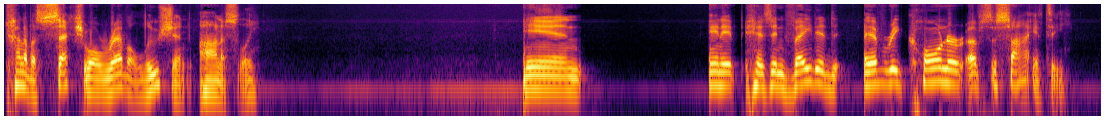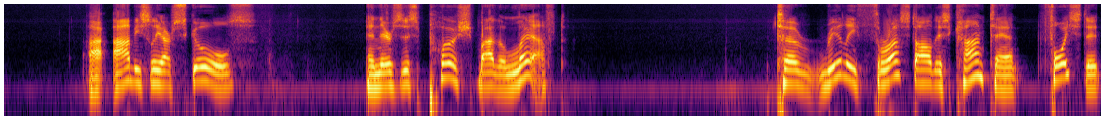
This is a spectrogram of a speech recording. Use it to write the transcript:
kind of a sexual revolution, honestly. And and it has invaded every corner of society. Uh, obviously, our schools And there's this push by the left to really thrust all this content, foist it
